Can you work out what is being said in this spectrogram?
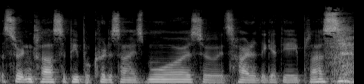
a certain class of people criticize more, so it's harder to get the A plus?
